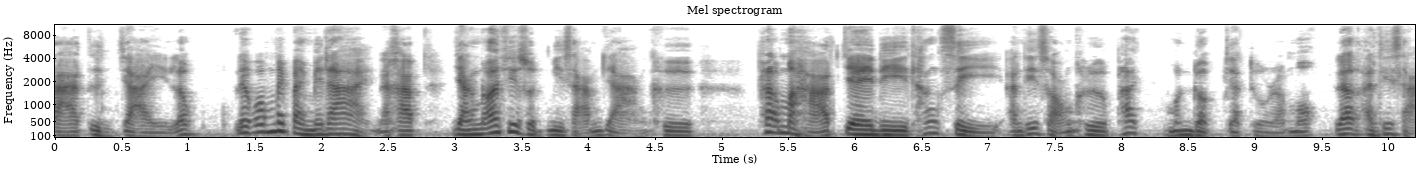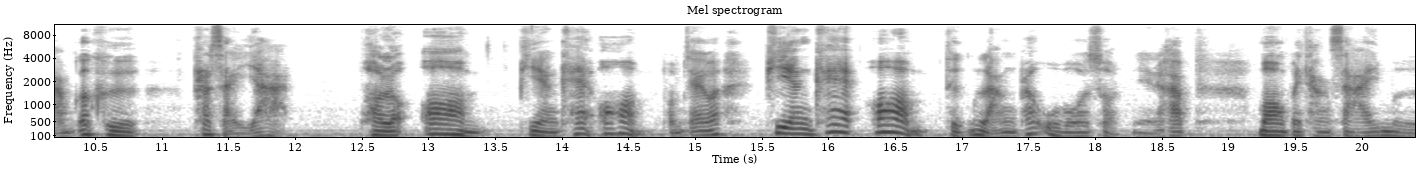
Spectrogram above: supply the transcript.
ตาตื่นใจแล้วเรียกว่าไม่ไปไม่ได้นะครับ อย่างน้อยที่สุดมี 3 อย่างคือ พระมหาเจดีย์ทั้ง 4 อันที่ 2 คือพระมณฑปจตุรมก แล้วอันที่ 3 ก็คือพระสายญาติพอเราอ้อม เพียงแค่อ้อม ผมใช้ว่าเพียงแค่อ้อมถึงหลังพระอุโบสถเนี่ยนะครับ มองไปทางซ้ายมือ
